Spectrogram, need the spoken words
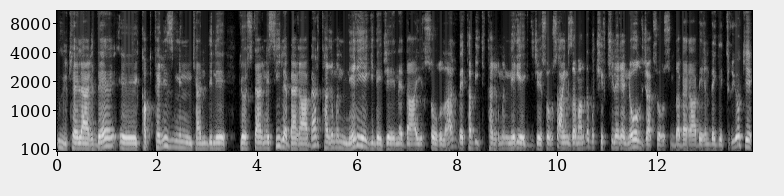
ülkelerde e, kapitalizmin kendini göstermesiyle beraber tarımın nereye gideceğine dair sorular ve tabii ki tarımın nereye gideceği sorusu aynı zamanda bu çiftçilere ne olacak sorusunu da beraberinde getiriyor ki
